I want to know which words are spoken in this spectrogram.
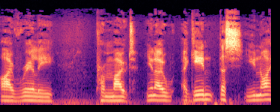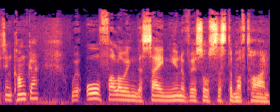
I really promote. You know, again, this unite and conquer. We're all following the same universal system of time.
